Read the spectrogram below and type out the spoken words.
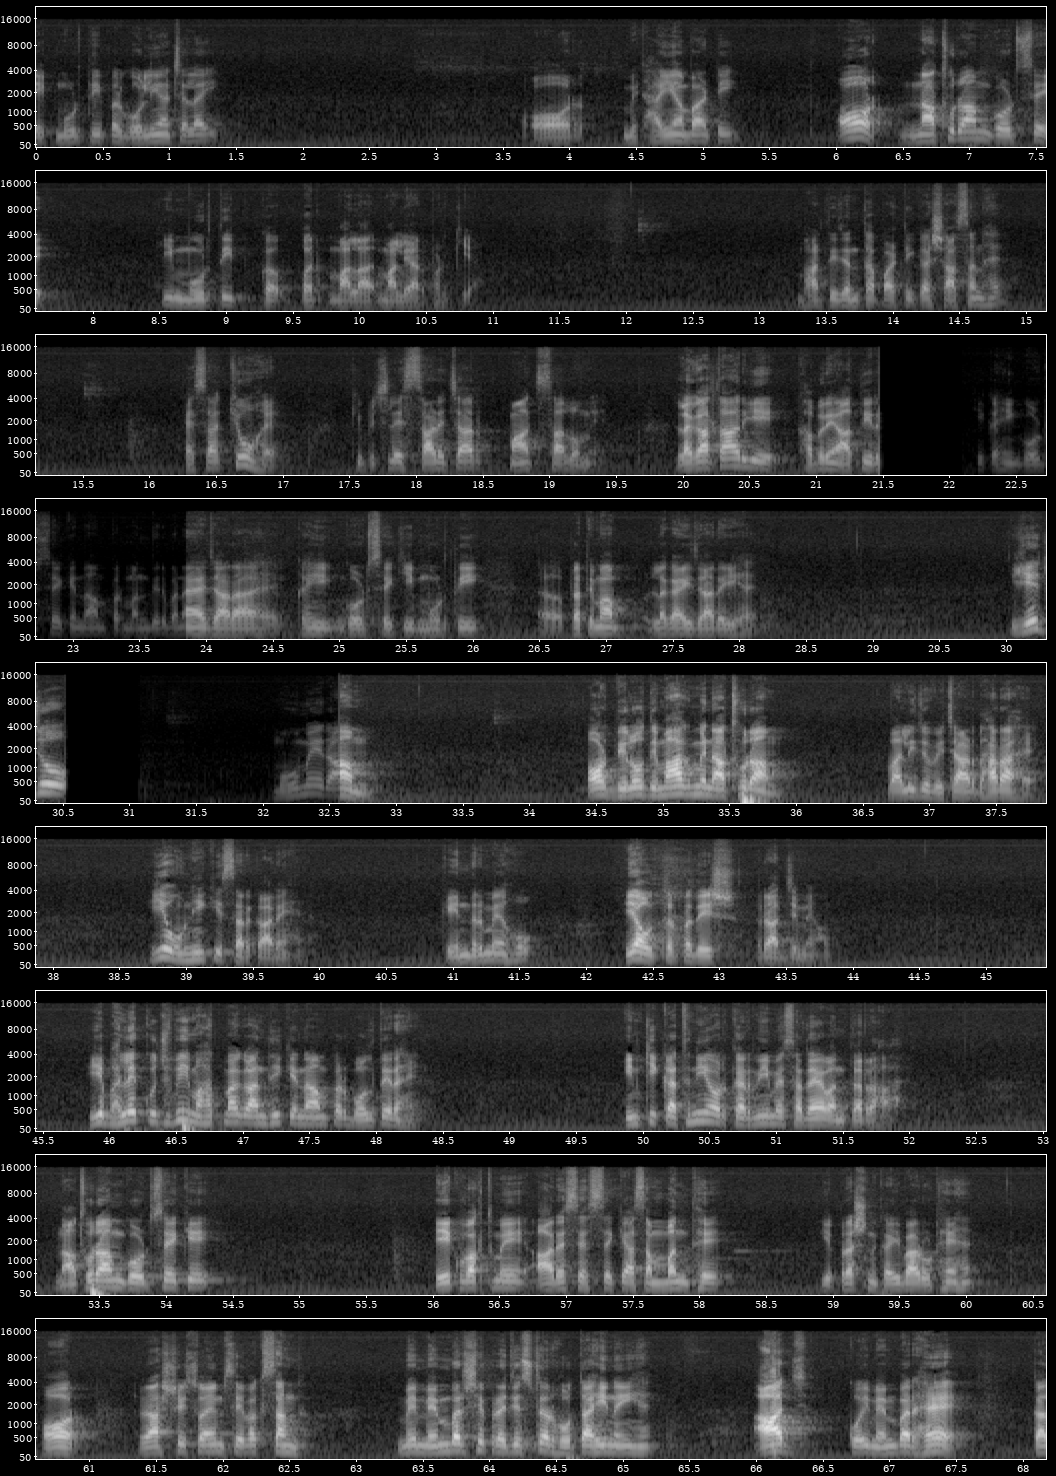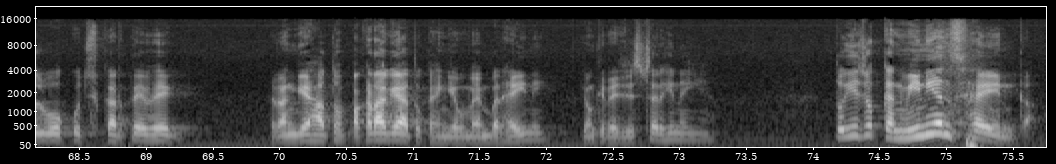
एक मूर्ति पर गोलियाँ चलाई और मिठाइयाँ बांटी और नाथुराम गोडसे की मूर्ति पर माला, माल्यार्पण किया। भारतीय जनता पार्टी का शासन है। ऐसा क्यों है कि पिछले साढ़े चार, पाँच सालों में लगातार ये खबरें आती रही, कि कहीं गोडसे के नाम पर मंदिर बनाया जा रहा है, कहीं गोडसे की मूर्ति प्रतिमा लगाई जा रही है ये जो मुँह में राम और दिलो दिमाग में नाथुराम वाली जो विचारधारा है, ये उन्हीं की सरकारें हैं। केंद्र में हो या उत्तर प्रदेश राज्य में हो। ये भले कुछ भी महात्मा गांधी के नाम पर बोलते रहें, इनकी कथनी और करनी में सदैव अंतर रहा है। नाथुराम गोडसे के एक वक्त में आरएसएस से क्या संबंध थे ये प्रश्न कई बार उठे हैं। और राष्ट्रीय स्वयंसेवक संघ में मेंबरशिप रजिस्टर होता ही नहीं है। आज कोई मेंबर है, कल वो कुछ करते हुए रंगे हाथों पकड़ा गया तो कहेंगे वो मेंबर है ही नहीं, क्योंकि रजिस्टर ही नहीं है। तो ये जो कन्वीनियंस है इनका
